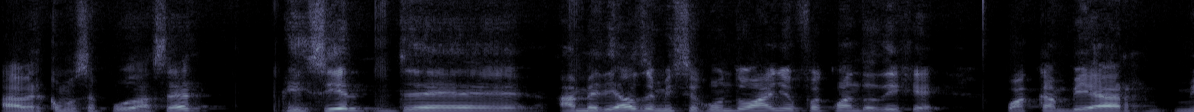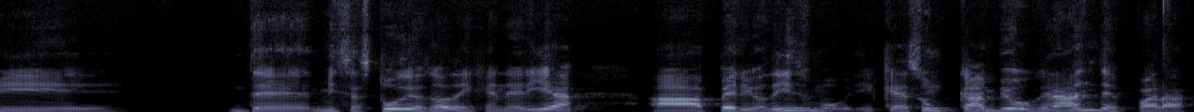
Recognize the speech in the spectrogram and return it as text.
a ver cómo se pudo hacer. Y sí, de, a mediados de mi segundo año fue cuando dije, voy a cambiar mi, de mis estudios ¿no? de ingeniería a periodismo y que es un cambio grande para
